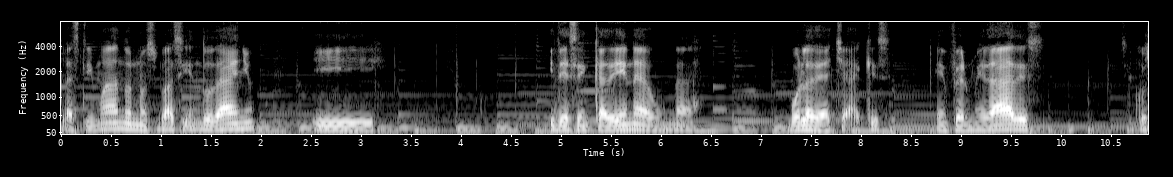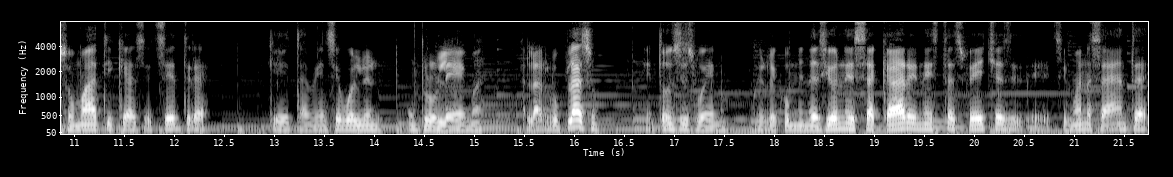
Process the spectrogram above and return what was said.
lastimando, nos va haciendo daño y, desencadena una bola de achaques, enfermedades psicosomáticas, etcétera, que también se vuelven un problema a largo plazo. Entonces, bueno, mi recomendación es sacar en estas fechas, de Semana Santa,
